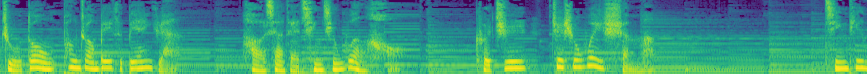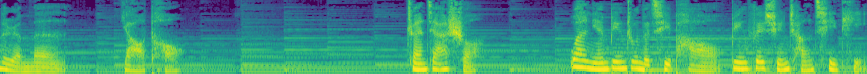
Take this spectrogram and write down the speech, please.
主动碰撞杯子边缘，好像在轻轻问候。可知这是为什么？倾听的人们摇头。专家说，万年冰中的气泡并非寻常气体。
